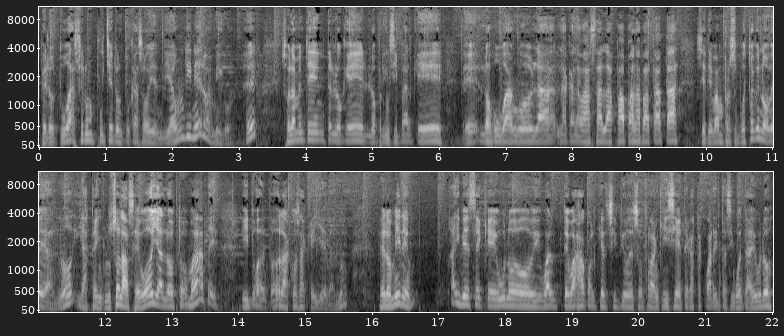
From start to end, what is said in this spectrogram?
pero tú hacer un puchero en tu casa hoy en día, un dinero, amigo, ¿eh? solamente entre lo que es lo principal que es eh, los bubangos, la, la, calabaza, las papas, las patatas, se te va un presupuesto que no veas, ¿no? Y hasta incluso la cebolla, los tomates y todas las cosas que llevan, ¿no? Pero miren, hay veces que uno igual te vas a cualquier sitio de esos franquicias y te gastas 40, 50 euros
